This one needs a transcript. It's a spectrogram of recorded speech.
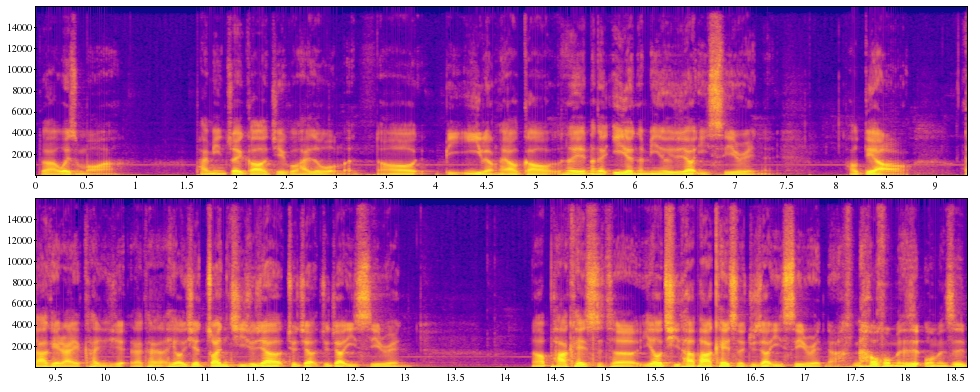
对啊，为什么啊？排名最高的结果还是我们，然后比艺人还要高，所以那个艺人的名字就叫 Ethereum，好屌！大家可以来看一些，来看看，还有一些专辑就叫就叫就叫 Ethereum，然后 Podcast 也有其他 Podcast 就叫 Ethereum 啊，然后我们是我们是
